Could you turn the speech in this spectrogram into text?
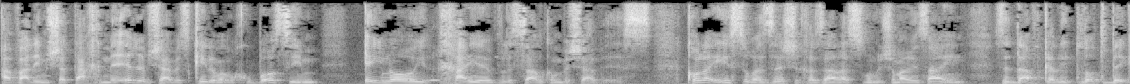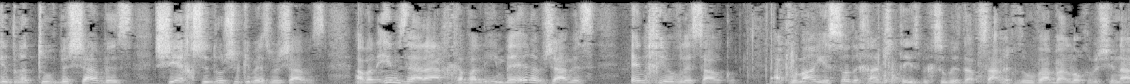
אבל אם שטח מערב שבס, כאילו המכובוסים, אינוי חייב לסלקום בשבס. כל האיסור הזה שחז"ל אסרו משום הריזיין, זה דווקא לתלות בגד רטוב בשבס, שיחשדו שכיבס בשבס. אבל אם זה על החבלים בערב שבס, אין חיוב לסלקון. כלומר, יסוד אחד שתאיס בכסובס דף ס', זה מובא בהלוכה בש"א,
